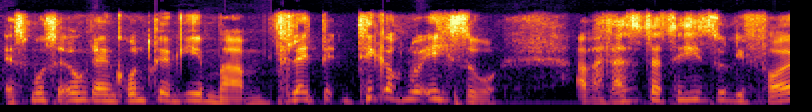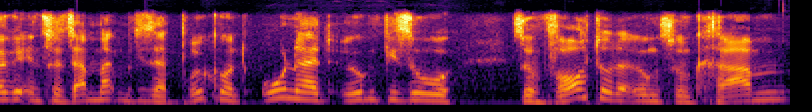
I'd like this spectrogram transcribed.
es muss irgendeinen Grund gegeben haben. Vielleicht tick auch nur ich so. Aber das ist tatsächlich so die Folge in Zusammenhang mit dieser Brücke und ohne halt irgendwie so, so Worte oder irgend so ein Kram,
